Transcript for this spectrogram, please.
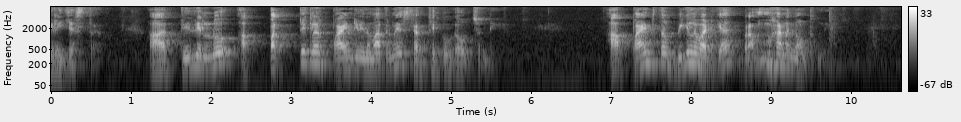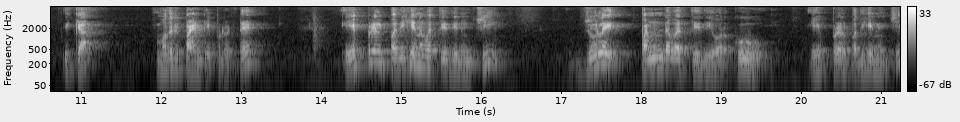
తెలియజేస్తా. ఆ తేదీల్లో ఆ పర్టికులర్ పాయింట్ మీద మాత్రమే శ్రద్ధ ఎక్కువగా ఉంచండి. ఆ పాయింట్తో మిగిలిన వాటికి బ్రహ్మాండంగా ఉంటుంది. ఇక మొదటి పాయింట్ ఎప్పుడంటే ఏప్రిల్ పదిహేనవ తేదీ నుంచి జూలై పన్నెండవ తేదీ వరకు ఏప్రిల్ పదిహేను నుంచి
